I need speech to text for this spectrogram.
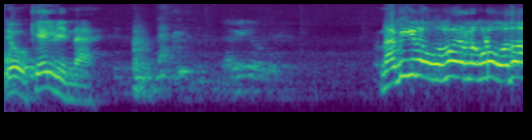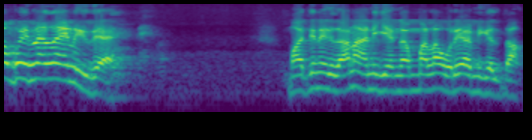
யோ கேள்வி என்ன? நவீன உபகரணம் கூட உதவாம போய் என்னதான் எனக்கு இது? மாத்தினுக்குது ஆனால் அன்னைக்கு எங்கள் அம்மாலாம் ஒரே அம்மிகள் தான்.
